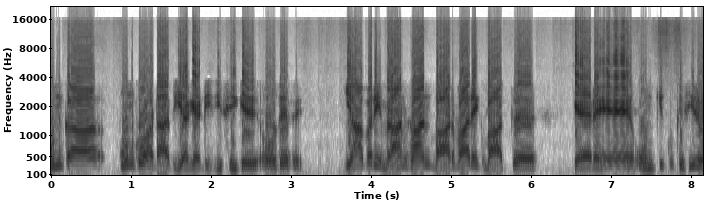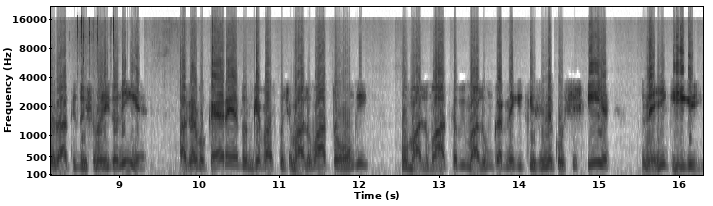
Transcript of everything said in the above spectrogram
उनका, उनको हटा दिया गया डीजीसी के अहदे से। यहाँ पर इमरान खान बार बार एक बात कह रहे हैं, उनकी कोई किसी से जाती दुश्मनी तो नहीं है। अगर वो कह रहे हैं तो उनके पास कुछ मालूम तो होंगी। वो मालूम कभी मालूम करने की किसी ने कोशिश की है? नहीं की गई।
